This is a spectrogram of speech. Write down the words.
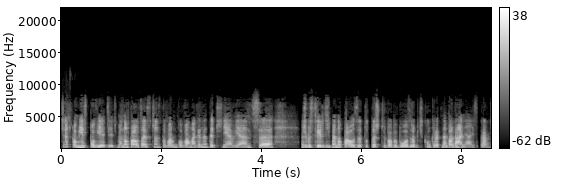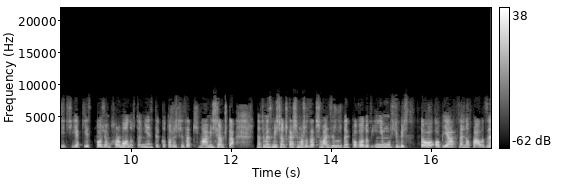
Ciężko mi jest powiedzieć. Menopauza jest często warunkowana genetycznie, więc e, żeby stwierdzić menopauzę, to też trzeba by było zrobić konkretne badania i sprawdzić, jaki jest poziom hormonów. To nie jest tylko to, że się zatrzymała miesiączka. Natomiast miesiączka się może zatrzymać z różnych powodów i nie musi być to objaw menopauzy.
